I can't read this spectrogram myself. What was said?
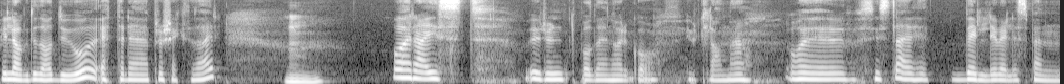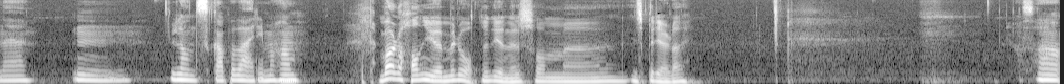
Vi lagde da duo etter det prosjektet der. Mm. Og har reist rundt både i Norge og utlandet. Og jeg syns det er et veldig, veldig spennende mm, landskap å være i med han. Hva er det han gjør med låtene dine som uh, inspirerer deg? Altså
